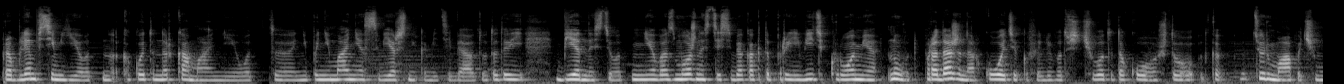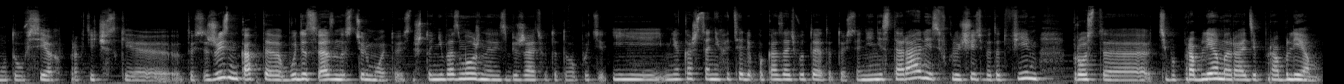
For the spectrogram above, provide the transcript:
проблем в семье, вот какой-то наркомании, вот э, непонимание сверстниками тебя, вот, вот этой бедности, вот невозможности себя как-то проявить, кроме, ну, вот продажи наркотиков или вот чего-то такого, что как, тюрьма почему-то у всех практически, то есть жизнь как-то будет связана с тюрьмой, то есть что невозможно избежать вот этого пути. И мне кажется, они хотели показать вот это, то есть они не старались включить в этот фильм просто типа проблемы ради проблем.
